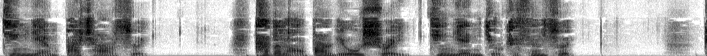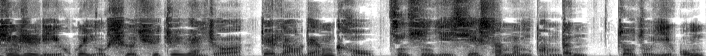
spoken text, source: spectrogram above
今年八十二岁，他的老伴儿刘水今年九十三岁。平日里会有社区志愿者对老两口进行一些上门访问，做做义工，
